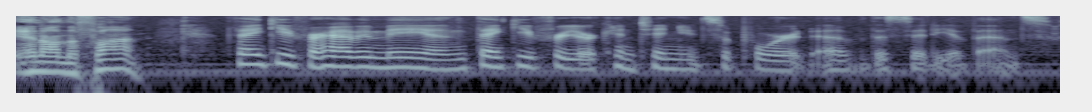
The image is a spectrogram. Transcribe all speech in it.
in on the fun. Thank you for having me, and thank you for your continued support of the city events.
